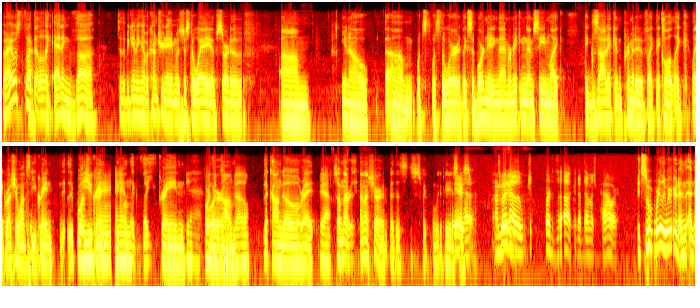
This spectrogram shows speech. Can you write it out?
But I always thought Yeah. that like adding the to the beginning of a country name was just a way of sort of, um, you know, um, what's what's the word like subordinating them or making them seem like exotic and primitive, like they call it, like like Russia wants the Ukraine, wants Ukraine, we call Ukraine. it like the Ukraine, Yeah, or, Or, the um, Congo. the Congo, right? yeah, So I'm not really, I'm not sure, but this is just what Wikipedia Weird says. how, I it's weird have. how the word "the" could have that much power. It's really weird, and and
